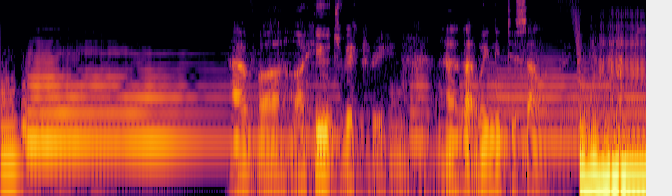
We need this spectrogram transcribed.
Have a, a huge victory uh, that we need to celebrate.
